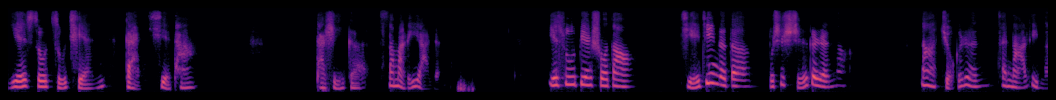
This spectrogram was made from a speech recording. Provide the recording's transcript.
耶稣足前，感谢他。他是一个撒玛利亚人。耶稣便说道。洁净了的不是十个人呢？那九个人在哪里呢？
